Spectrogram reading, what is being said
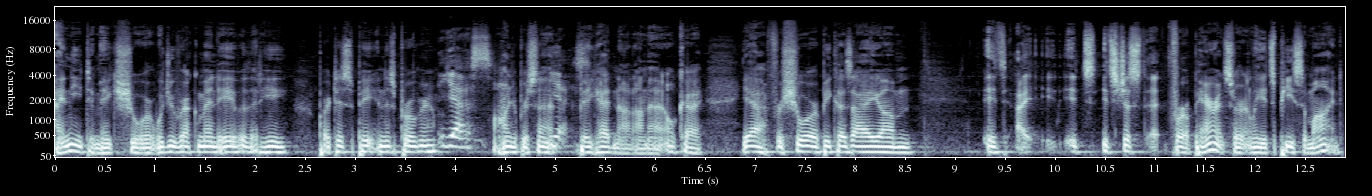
I need to make sure. Would you recommend Ava that he participate in this program? Yes. hundred percent. Yes. Big head nod on that. Okay, yeah, for sure. Because I, um, it's, I, it's, it's just uh, for a parent certainly it's peace of mind.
